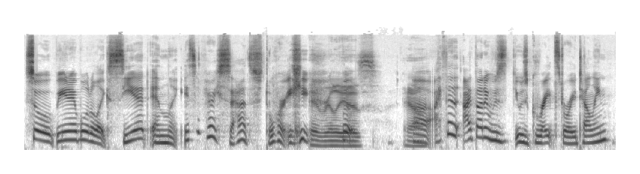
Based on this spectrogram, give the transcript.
So being able to like see it and like it's a very sad story. It really But, is. Yeah. Uh, I thought I thought it was it was great storytelling.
